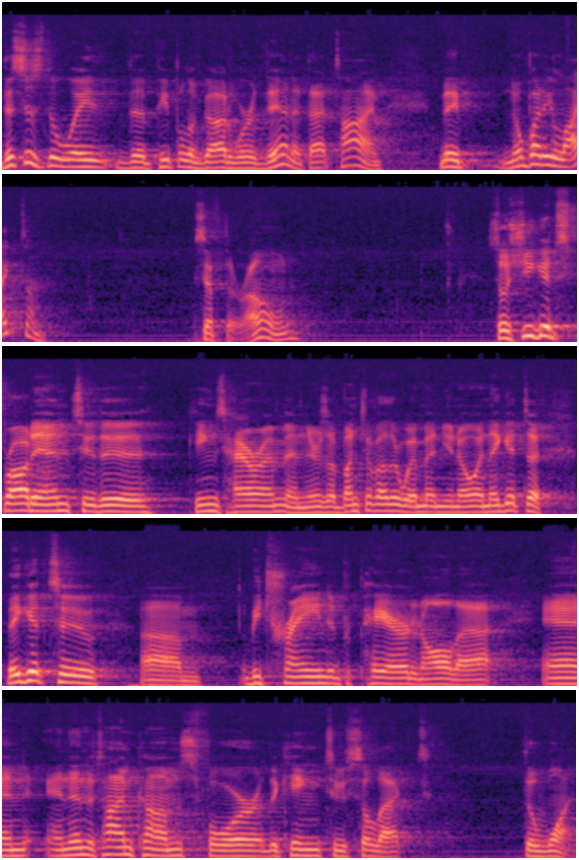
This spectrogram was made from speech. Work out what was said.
This is the way the people of God were then at that time. They, nobody liked them except their own. So she gets brought into the king's harem, and there's a bunch of other women, you know, and they get to, they get to um, be trained and prepared and all that. And, and then the time comes for the king to select the one.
